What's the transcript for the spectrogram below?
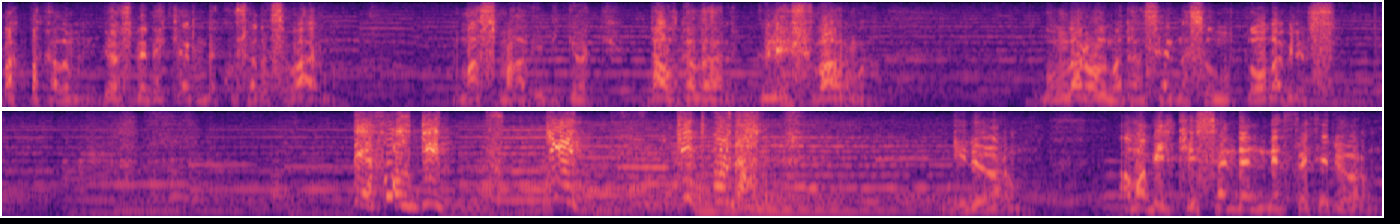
Bak bakalım göz bebeklerinde kuşadası var mı? Masmavi bir gök, dalgalar, güneş var mı? Bunlar olmadan sen nasıl mutlu olabilirsin? Defol git! Git! Git buradan! Gidiyorum. Ama bil ki senden nefret ediyorum.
